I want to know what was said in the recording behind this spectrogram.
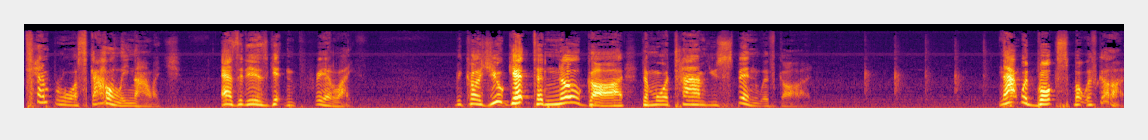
temporal or scholarly knowledge as it is getting prayer life. Because you get to know God the more time you spend with God. Not with books, but with God.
